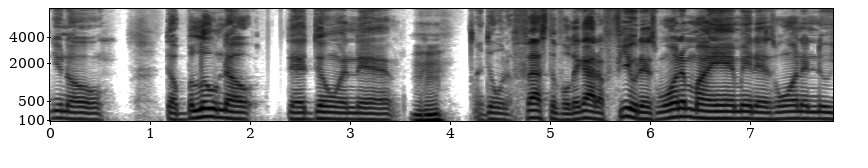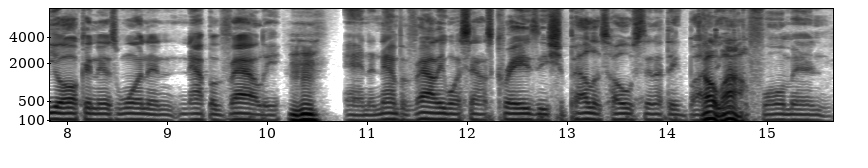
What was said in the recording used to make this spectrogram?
you know, the Blue Note they're doing there they're doing a festival. They got a few. There's one in Miami, there's one in New York, and there's one in Napa Valley. Mm-hmm. And the Napa Valley one sounds crazy. Chappelle is hosting. I think Buddy Oh, wow. performing.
